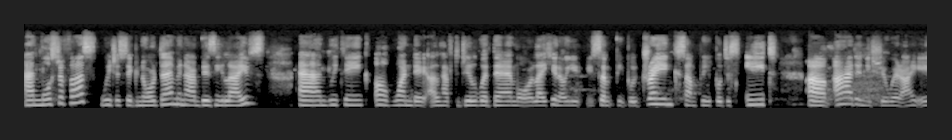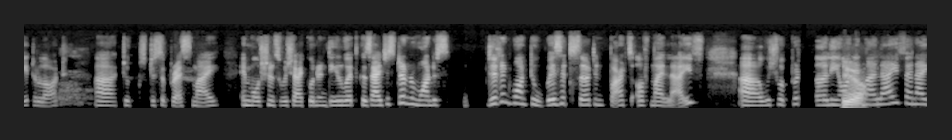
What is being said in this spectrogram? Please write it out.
And most of us we just ignore them in our busy lives and we think oh one day i'll have to deal with them or like you know you, some people drink some people just eat. Um, i had an issue where i ate a lot uh, to, to suppress my emotions which i couldn't deal with because i just didn't want to didn't want to visit certain parts of my life uh, which were pretty early on Yeah. in my life and i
